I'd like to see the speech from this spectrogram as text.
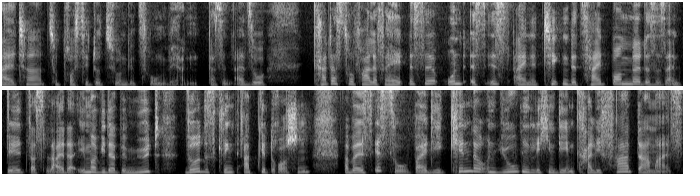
Alter zur Prostitution gezwungen werden. Das sind also katastrophale Verhältnisse und es ist eine tickende Zeitbombe. Das ist ein Bild, was leider immer wieder bemüht wird. Es klingt abgedroschen, aber es ist so, weil die Kinder und Jugendlichen, die im Kalifat damals,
